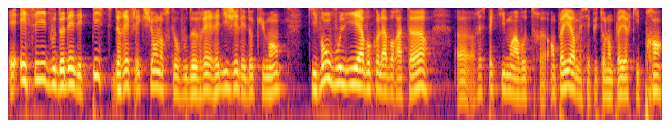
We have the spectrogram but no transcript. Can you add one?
et essayer de vous donner des pistes de réflexion lorsque vous devrez rédiger les documents qui vont vous lier à vos collaborateurs, euh, respectivement à votre employeur, mais c'est plutôt l'employeur qui prend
